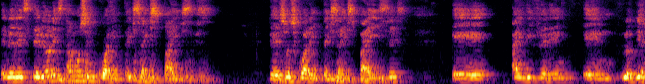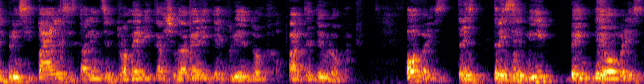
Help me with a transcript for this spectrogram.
En el exterior estamos en 46 países. De esos 46 países, eh, hay diferentes, en los 10 principales están en Centroamérica, Sudamérica, incluyendo partes de Europa. Hombres, 13.020 hombres.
